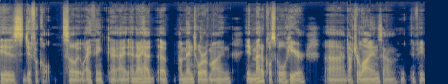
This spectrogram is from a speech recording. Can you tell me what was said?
is difficult. So I think, I, and I had a, a, mentor of mine in medical school here, uh, Dr. Lyons. I don't if he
